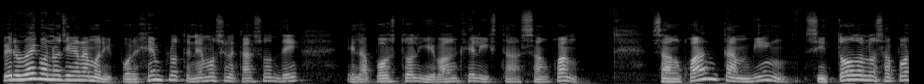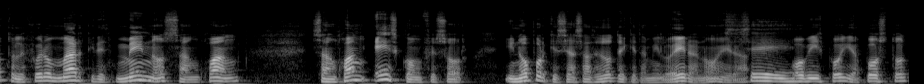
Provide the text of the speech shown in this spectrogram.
pero luego no llegan a morir. Por ejemplo, tenemos el caso de el apóstol y evangelista San Juan. San Juan también, si todos los apóstoles fueron mártires menos San Juan, San Juan es confesor, y no porque sea sacerdote, que también lo era, ¿no? Era obispo y apóstol,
